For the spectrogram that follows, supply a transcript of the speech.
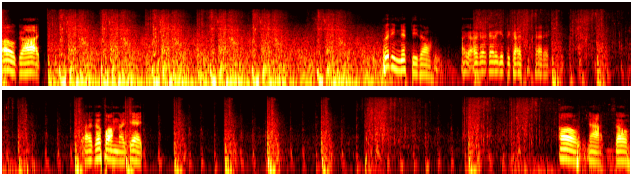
Oh god. Pretty nifty though. I, I, I gotta get the guy some credit. I hope I'm not dead. Oh, nah. So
